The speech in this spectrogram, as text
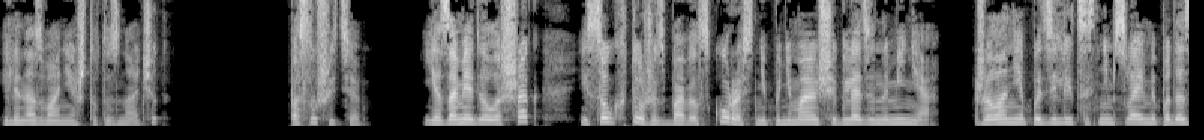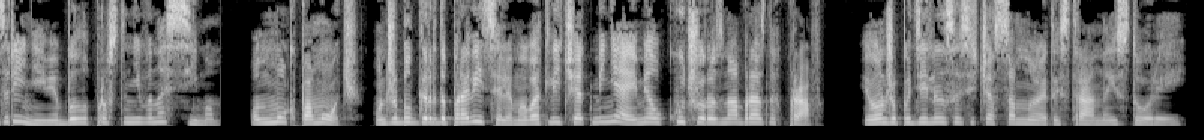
Или название что-то значит? Послушайте, я замедлила шаг, и Согх тоже сбавил скорость, не понимающе глядя на меня. Желание поделиться с ним своими подозрениями было просто невыносимым. Он мог помочь. Он же был городоправителем и, в отличие от меня, имел кучу разнообразных прав. И он же поделился сейчас со мной этой странной историей.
